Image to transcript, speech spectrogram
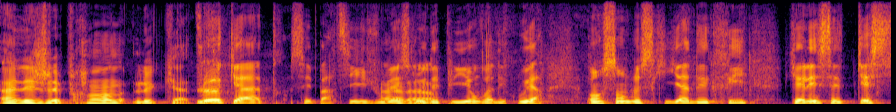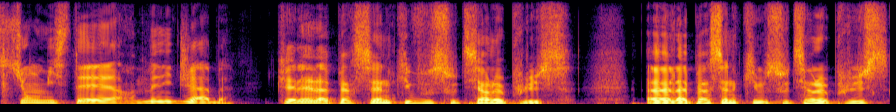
Allez, je vais prendre le 4. Le 4, c'est parti, je vous laisse le déplier. On va découvrir ensemble ce qu'il y a d'écrit. Quelle est cette question mystère Many Jab. Quelle est la personne qui vous soutient le plus? Euh, La personne qui me soutient le plus,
